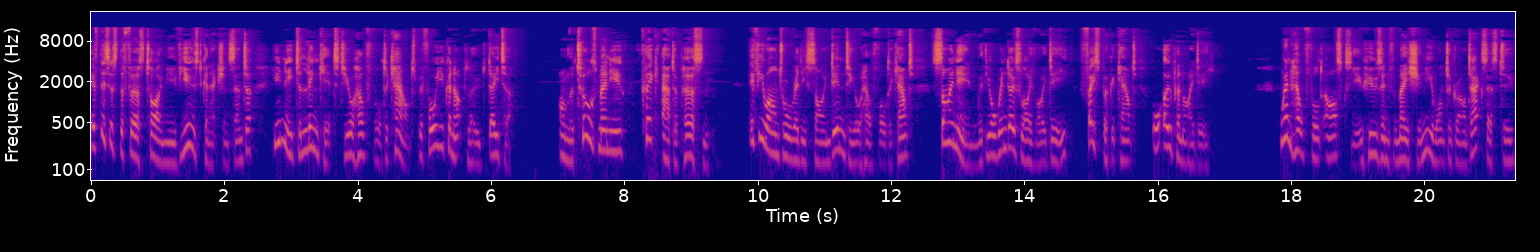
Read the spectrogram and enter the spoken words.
If this is the first time you've used Connection Center, you need to link it to your HealthVault account before you can upload data. On the Tools menu, click Add a Person. If you aren't already signed in to your HealthVault account, sign in with your Windows Live ID, Facebook account, or OpenID. When HealthVault asks you whose information you want to grant access to,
